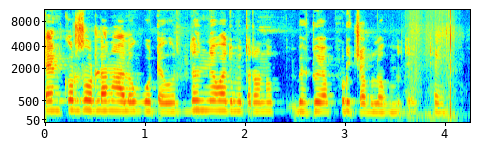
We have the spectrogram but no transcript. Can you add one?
टँकर सोडला ना आलो गोट्यावर. धन्यवाद मित्रांनो. भेटूया पुढच्या ब्लॉगमध्ये. थँक्यू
